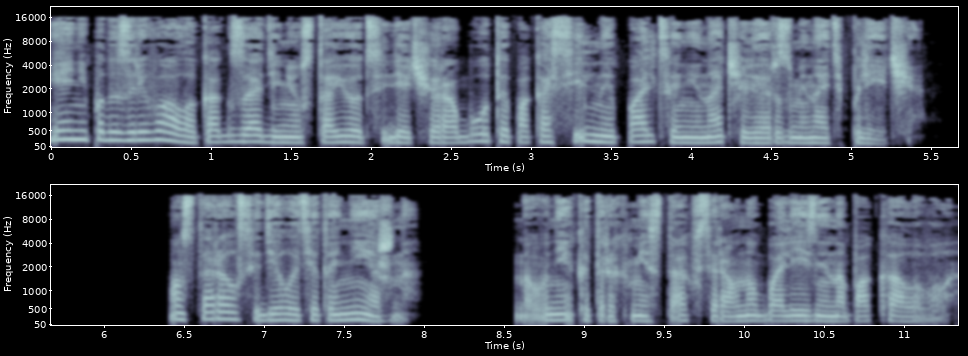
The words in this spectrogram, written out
Я не подозревала, как за день устаю от сидячей работы, пока сильные пальцы не начали разминать плечи. Он старался делать это нежно, но в некоторых местах все равно болезненно покалывало,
